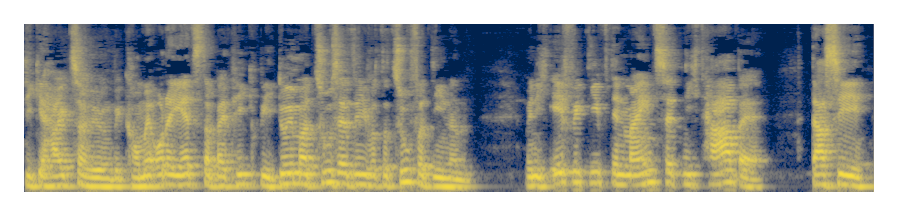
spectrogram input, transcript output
die Gehaltserhöhung bekomme oder jetzt da bei Pickbee, tu ich mal zusätzlich was dazu verdienen wenn ich effektiv den Mindset nicht habe, dass ich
